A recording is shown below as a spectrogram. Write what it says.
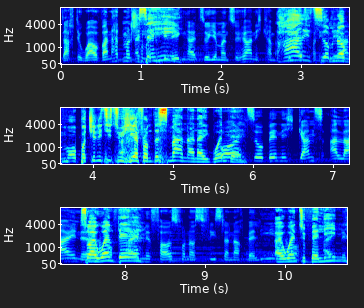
dachte, wow, wann hat man I schon said, die hey, Gelegenheit, so jemanden zu hören? Ich kann Ah, it's an opportunity to hear from this man, and I went there. Und so bin ich ganz alleine So I went auf there. eigene Faust von Ostfriesland nach Berlin. I went to Berlin.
